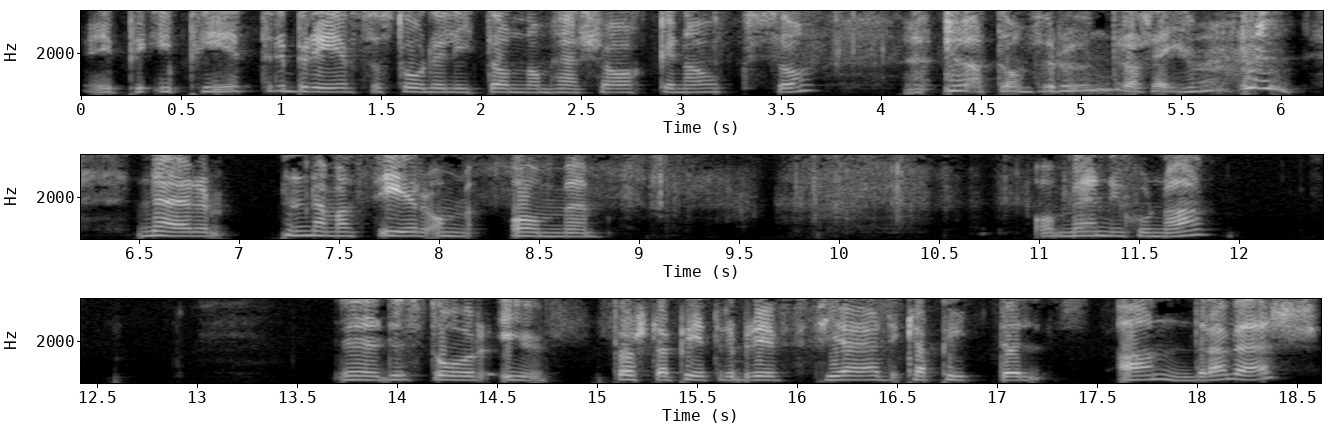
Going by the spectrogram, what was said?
I Petri brev så står det lite om de här sakerna också. Att de förundrar sig när, när man ser om, om, om människorna. Eh, det står i första Petri brevs fjärde kapitel, andra vers.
